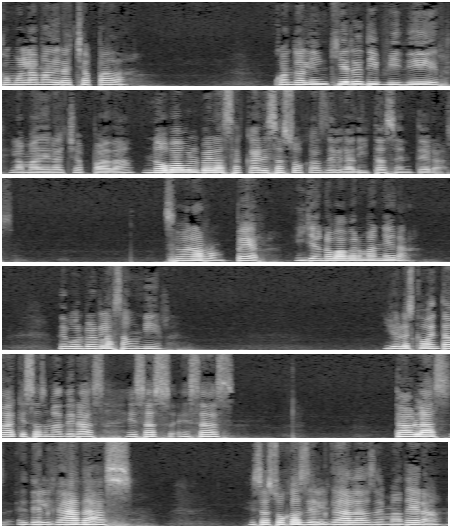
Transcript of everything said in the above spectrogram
como la madera chapada. Cuando alguien quiere dividir la madera chapada, no va a volver a sacar esas hojas delgaditas enteras. Se van a romper y ya no va a haber manera de volverlas a unir. Yo les comentaba que esas maderas, esas, esas tablas delgadas, esas hojas delgadas de madera,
